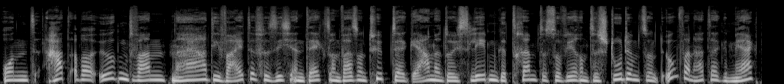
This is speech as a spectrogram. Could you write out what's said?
und hat aber irgendwann, naja, die Weite für sich entdeckt und war so ein Typ, der gerne durchs Leben getrennt ist, so während des Studiums. Und irgendwann hat er gemerkt,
